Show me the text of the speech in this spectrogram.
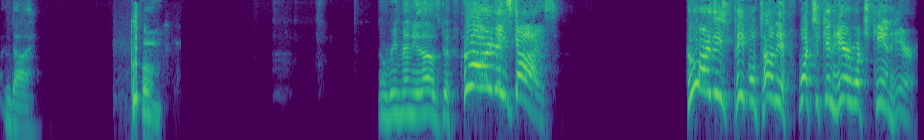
and die. Boom. Don't read many of those. Do. Who are these guys? Who are these people telling you what you can hear what you can't hear?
